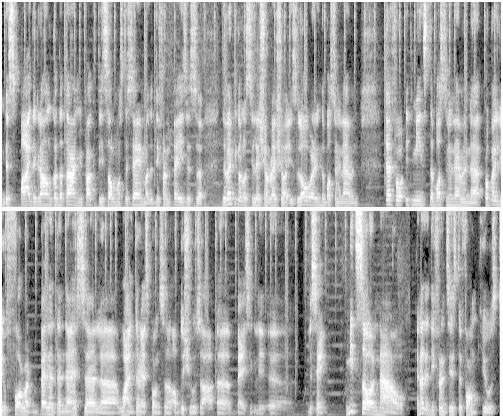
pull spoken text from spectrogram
Despite the ground contact time, in fact, it's almost the same at the different paces. Uh, the vertical oscillation ratio is lower in the Boston 11, Therefore, it means the Boston 11 uh, propel you forward better than the SL, uh, while the response uh, of the shoes are uh, basically uh, the same. Midsole now. Another difference is the foam used.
